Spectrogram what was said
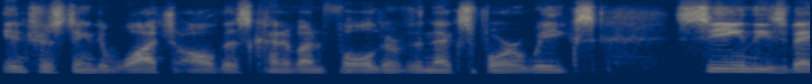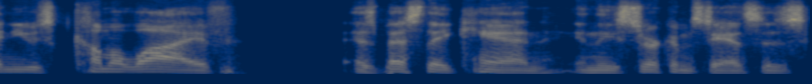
interesting to watch all this kind of unfold over the next four weeks, seeing these venues come alive as best they can in these circumstances.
